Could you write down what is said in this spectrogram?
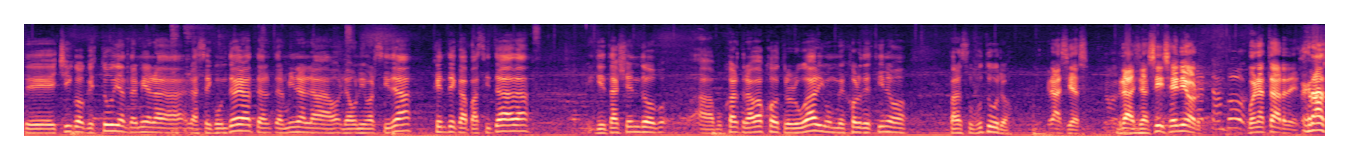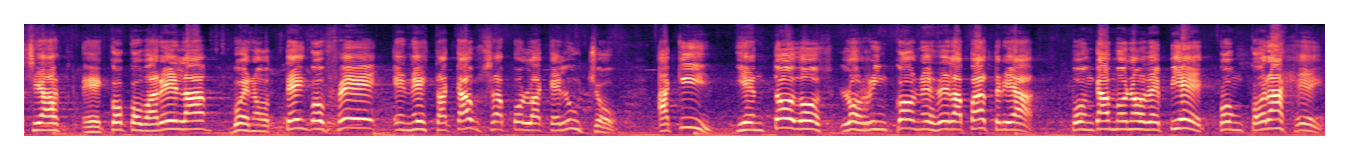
de chicos que estudian, termina la, la secundaria, ter, termina la, la, universidad, gente capacitada y que está yendo a buscar trabajo a otro lugar y un mejor destino para su futuro. Gracias, gracias. Sí, señor. Buenas tardes. Gracias, eh, Coco Varela. Bueno, tengo fe en esta causa por la que lucho. Aquí y en todos los rincones de la patria Pongámonos de pie con coraje,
